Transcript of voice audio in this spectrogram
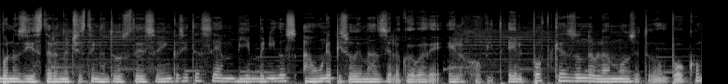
Buenos días, tardes, noches, tengan todos ustedes ahí en casitas. Sean bienvenidos a un episodio más de la cueva de El Hobbit, el podcast donde hablamos de todo un poco.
